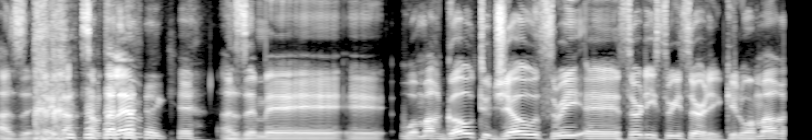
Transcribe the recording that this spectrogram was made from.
אז אה, ראית? שמת לב? כן. אז הם, אה, אה, הוא אמר, Go to Joe 3, אה, 3330, כאילו הוא אמר,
